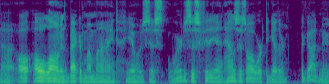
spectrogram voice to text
uh, all, all along in the back of my mind, you know, it was just, where does this fit in? How does this all work together? But God knew,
